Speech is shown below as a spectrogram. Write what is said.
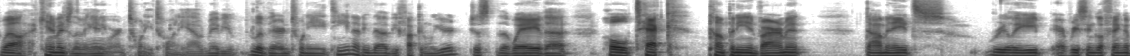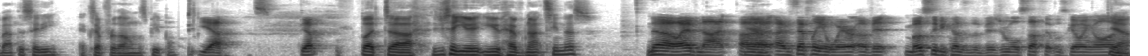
well, I can't imagine living anywhere in 2020. I would maybe live there in 2018. I think that would be fucking weird. Just the way the whole tech company environment dominates really every single thing about the city except for the homeless people. Yeah. Yep. But uh, did you say you you have not seen this? No, I have not. Uh, I was definitely aware of it, mostly because of the visual stuff that was going on. Yeah.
